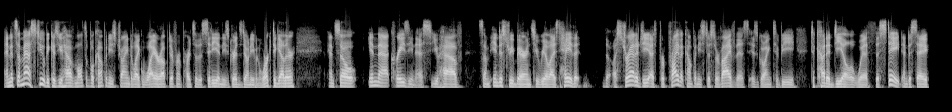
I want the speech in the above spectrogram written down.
and it's a mess too because you have multiple companies trying to like wire up different parts of the city and these grids don't even work together and so in that craziness, you have some industry barons who realized, hey, that the, a strategy as for private companies to survive this is going to be to cut a deal with the state and to say,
